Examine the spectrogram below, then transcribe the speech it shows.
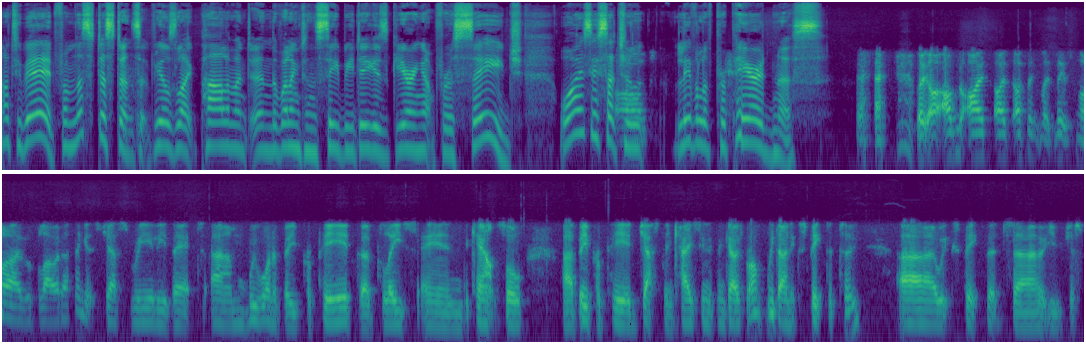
Not too bad. From this distance, it feels like Parliament in the Wellington CBD is gearing up for a siege. Why is there such oh. a level of preparedness? Look, I, I, I think let, us not overblow it. I think it's just really that um, we want to be prepared, the police and the council, uh, be prepared just in case anything goes wrong. We don't expect it to. Uh, we expect that uh, you've just,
